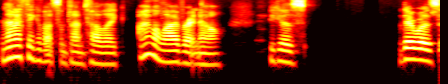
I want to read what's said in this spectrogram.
And then I think about sometimes how like I'm alive right now because there was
